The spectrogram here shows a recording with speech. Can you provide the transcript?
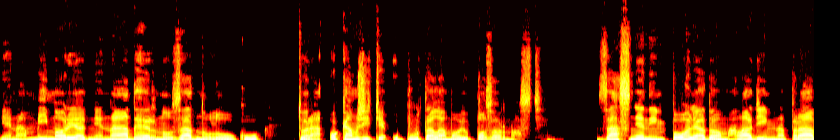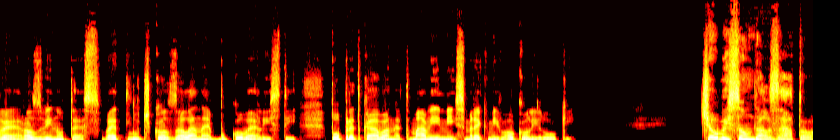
je na mimoriadne nádhernú zadnú lúku, ktorá okamžite upútala moju pozornosť. Zasneným pohľadom hladím na práve rozvinuté svetlučko zelené bukové listy, popredkávané tmavými smrekmi v okolí lúky. Čo by som dal za to,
